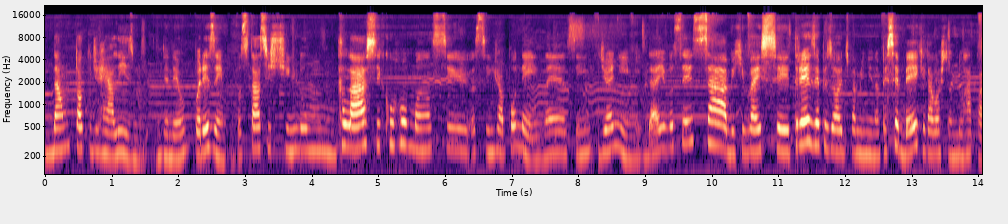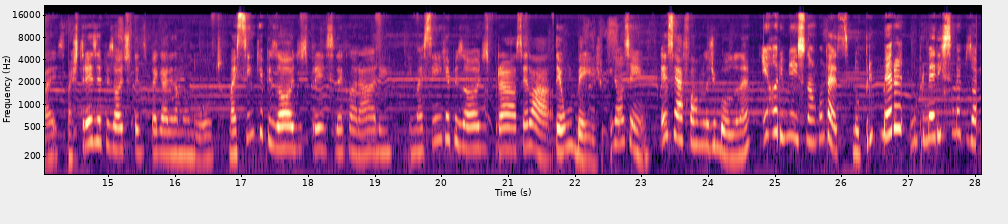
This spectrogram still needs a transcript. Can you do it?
dá um toque de realismo, entendeu? Por exemplo, você tá assistindo um clássico romance, assim, japonês, né? Assim, de anime. Daí você sabe que vai ser 13 episódios pra menina perceber que tá gostando do rapaz. Mais 13 episódios pra eles pegarem na mão do outro. Mais 5 episódios pra eles se body. E mais cinco episódios pra, sei lá, ter um beijo. Então, assim, essa é a fórmula de bolo, né? Em Horimiya isso não acontece. No primeiro, no primeiríssimo episódio,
